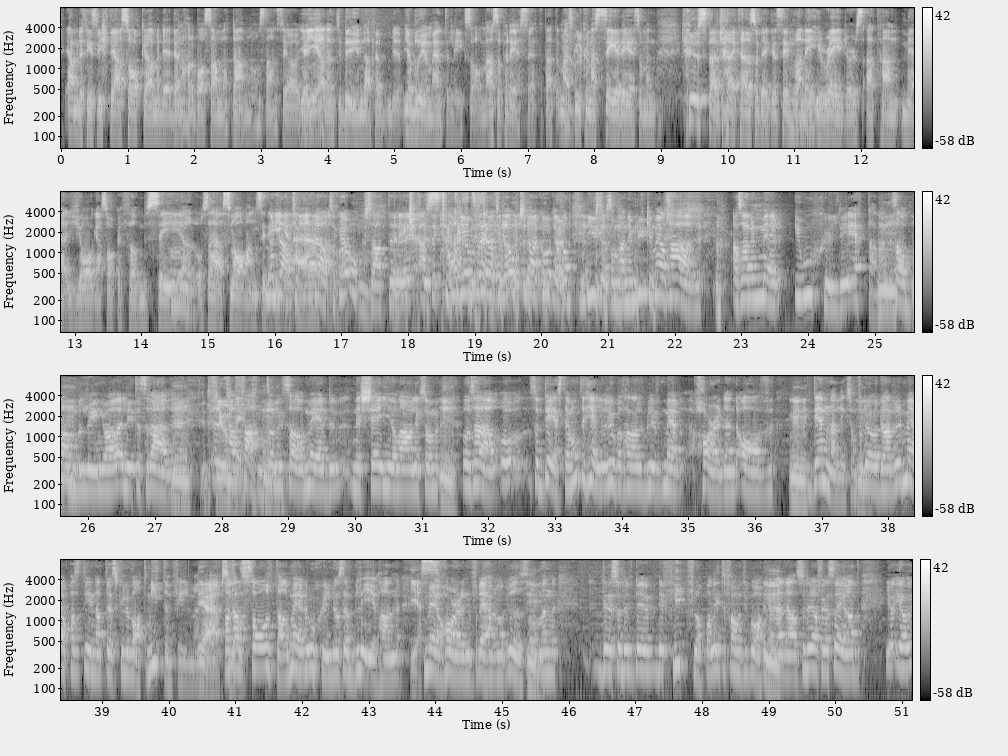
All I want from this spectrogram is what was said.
ja men det finns viktiga saker, men det, den hade bara samlat namn någonstans. Jag, jag ger den till byn där, för jag, jag bryr mig inte liksom. Alltså på det sättet. Att man skulle kunna se det som en krystad karaktär som verkligen sen hur han är i Raiders, att han mer jagar saker för museer och så här snarare än sin Men egen tycker, ära. där tycker jag också att... Men det är eh, det kan, jag, jag tycker också där krockar för att just eftersom han är mycket mer så här Alltså han är mer oskyldig i ettan. Han är såhär bumbling och lite sådär Mm, lite eh, flummig. tafatt och lite såhär med, med tjejerna och liksom Mm. och så här. Och, så det stämmer inte heller ihop att han hade blivit mer hardened av Mm. denna liksom. För då, då hade det mer passat in att det skulle varit mittenfilmen. Ja, att han startar mer oskyldig och sen blir han Yes. Mm. mer hardened för det han råkar ut för. Men det, så det, det, det flippfloppar lite fram och tillbaka Mm. det där. Så det är därför jag säger att jag, jag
